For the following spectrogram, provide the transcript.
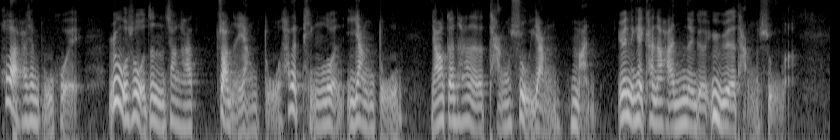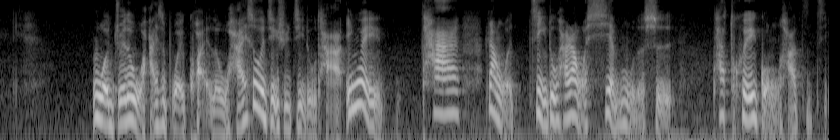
后来发现不会。如果说我真的像他赚的一样多，他的评论一样多，然后跟他的糖数一样满，因为你可以看到他那个预约的糖数嘛。我觉得我还是不会快乐，我还是会继续嫉妒他，因为他让我嫉妒，他让我羡慕的是他推广他自己，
